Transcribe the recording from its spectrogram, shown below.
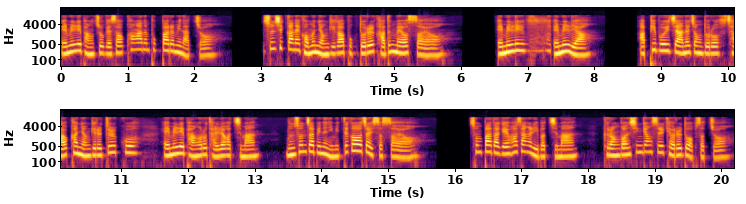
에밀리 방 쪽에서 쾅 하는 폭발음이 났죠. 순식간에 검은 연기가 복도를 가득 메웠어요. 에밀리, 에밀리야. 앞이 보이지 않을 정도로 자욱한 연기를 뚫고 에밀리 방으로 달려갔지만 문 손잡이는 이미 뜨거워져 있었어요. 손바닥에 화상을 입었지만 그런 건 신경 쓸 겨를도 없었죠.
